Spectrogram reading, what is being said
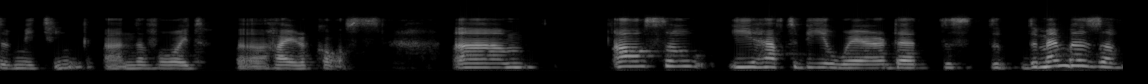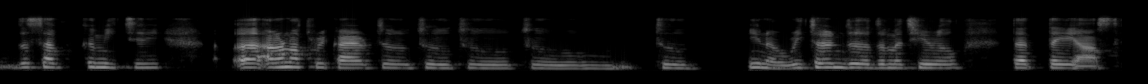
submitting and avoid uh, higher costs. Um, also, you have to be aware that this, the, the members of the subcommittee uh, are not required to, to, to, to, to you know, return the, the material that they ask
